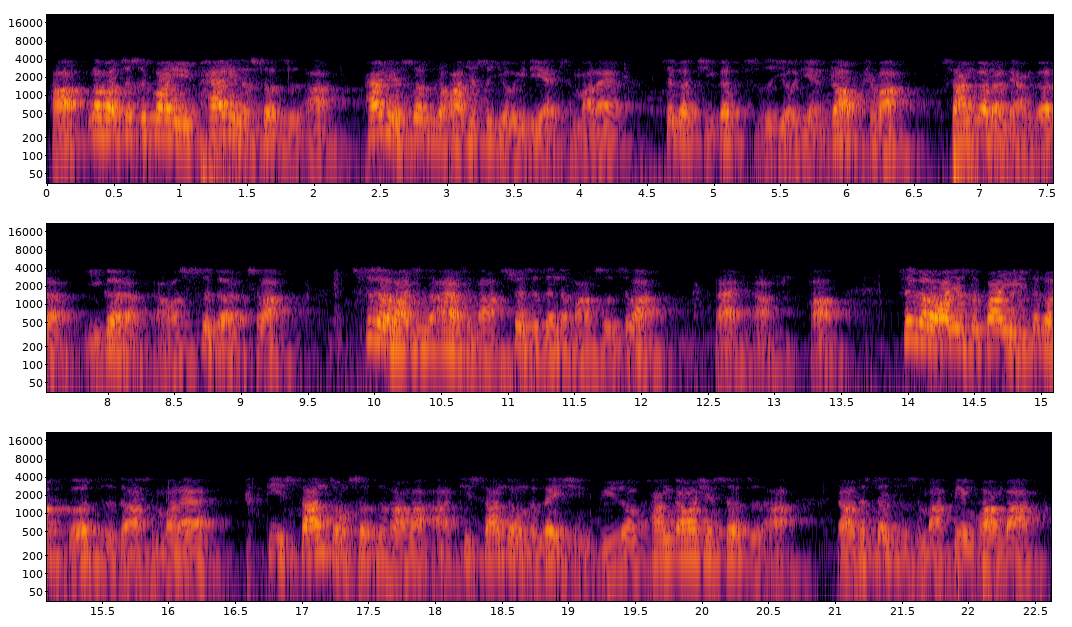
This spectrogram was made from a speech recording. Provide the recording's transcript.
好，那么这是关于 padding 的设置啊，padding 设置的话就是有一点什么呢？这个几个值有点绕是吧？三个的、两个的、一个的，然后四个的是吧？四个的话就是按什么顺时针的方式是吧？来啊，好，这个的话就是关于这个盒子的什么呢？第三种设置方法啊，第三种的类型，比如说宽高先设置啊，然后再设置什么边框吧，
